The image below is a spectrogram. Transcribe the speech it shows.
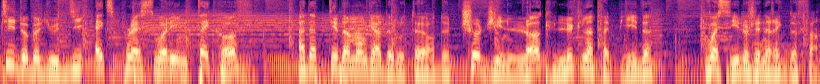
TWD Express Welling Takeoff, adaptée d'un manga de l'auteur de Chojin Locke, Luc l'Intrépide. Voici le générique de fin.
